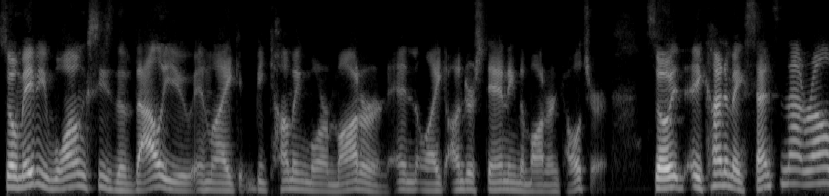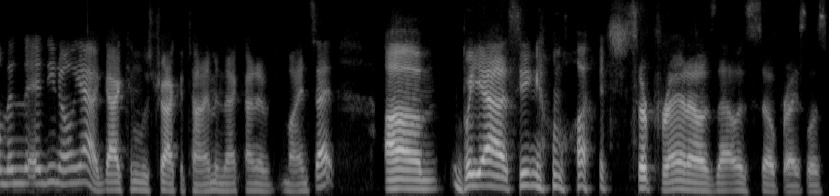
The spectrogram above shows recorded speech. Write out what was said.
So maybe Wong sees the value in like becoming more modern and like understanding the modern culture. So it, it kind of makes sense in that realm. And and you know, yeah, a guy can lose track of time in that kind of mindset. Um, but yeah, seeing him watch Sopranos, that was so priceless.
